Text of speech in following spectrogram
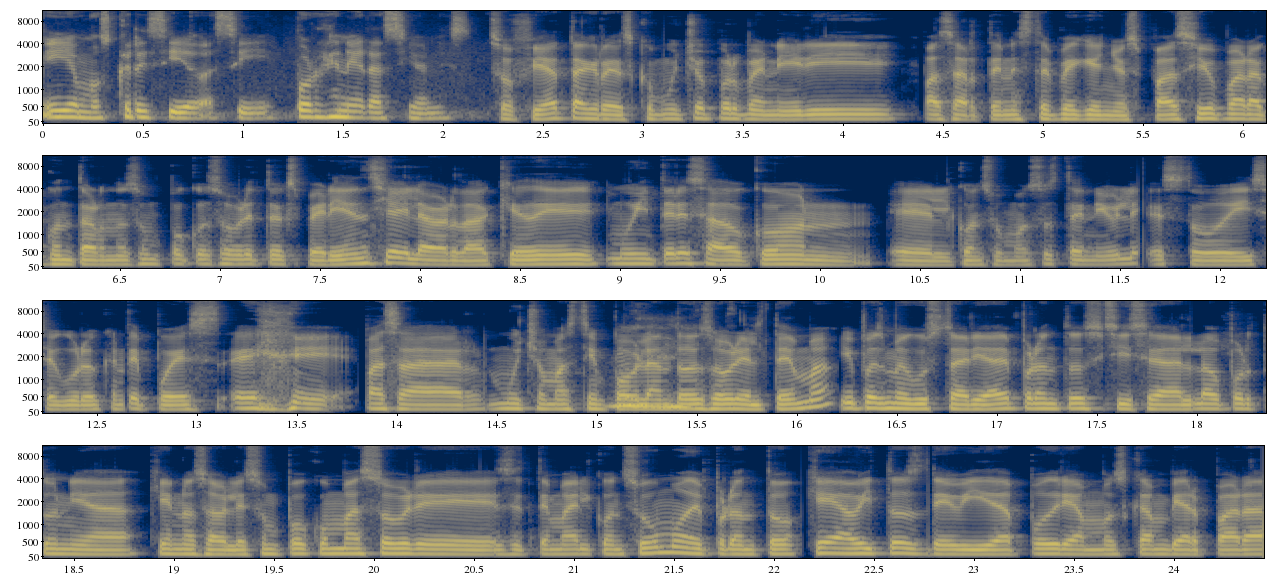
y hemos crecido así por generaciones. Sofía, te agradezco mucho por venir y pasarte en este pequeño espacio para contarnos un poco sobre tu experiencia y la verdad quedé muy interesado con el consumo sostenible. Estoy seguro que te puedes eh, pasar mucho más tiempo hablando sobre el tema y pues me gustaría de pronto si se da la oportunidad que nos hables un poco más sobre ese tema del consumo, de pronto qué hábitos de vida podríamos cambiar para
